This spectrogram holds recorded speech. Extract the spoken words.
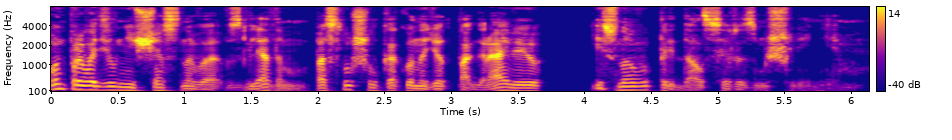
Он проводил несчастного взглядом, послушал, как он идет по гравию, и снова предался размышлениям.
